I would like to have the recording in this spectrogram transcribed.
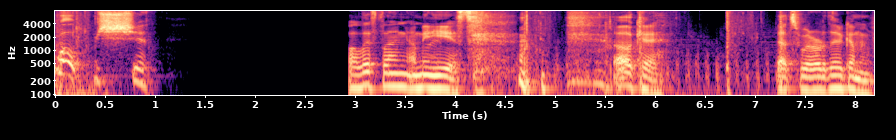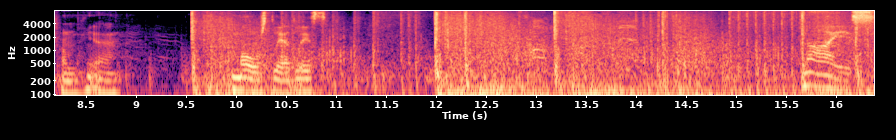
Whoa, shit. Flank, I mean east. okay. That's where they're coming from, yeah. Mostly, at least. Nice.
